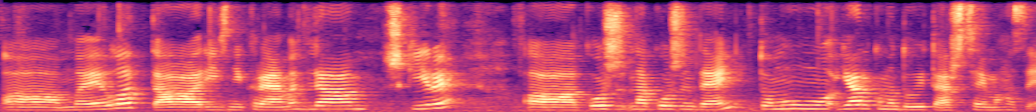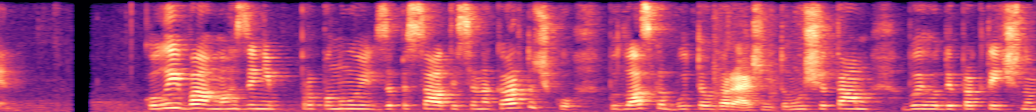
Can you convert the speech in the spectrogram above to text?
а, мила та різні креми для шкіри на кожен день. Тому я рекомендую теж цей магазин. Коли вам в магазині пропонують записатися на карточку, будь ласка, будьте обережні, тому що там вигоди практично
